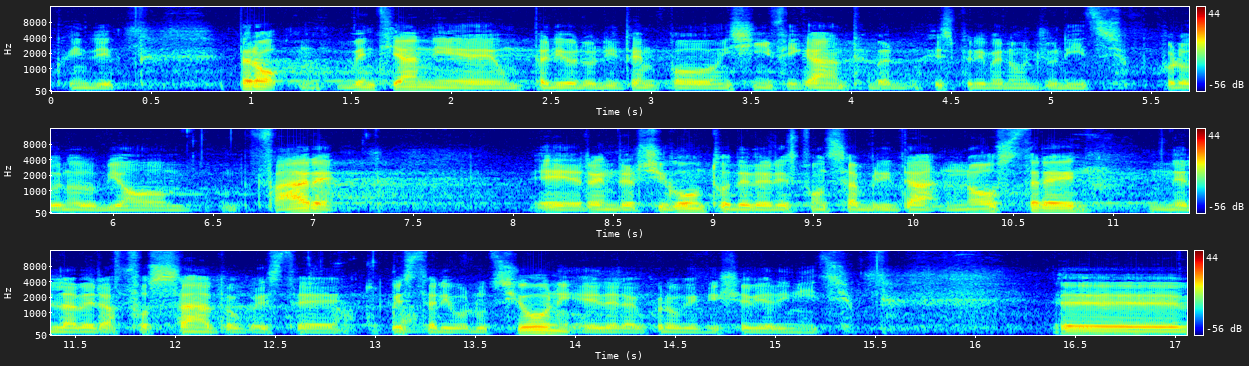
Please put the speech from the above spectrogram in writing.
quindi, però 20 anni è un periodo di tempo insignificante per esprimere un giudizio. Quello che noi dobbiamo fare è renderci conto delle responsabilità nostre nell'aver affossato queste, queste rivoluzioni ed era quello che dicevi all'inizio. Eh,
